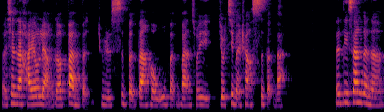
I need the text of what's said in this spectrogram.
呃，现在还有两个半本，就是四本半和五本半，所以就基本上四本吧。那第三个呢，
